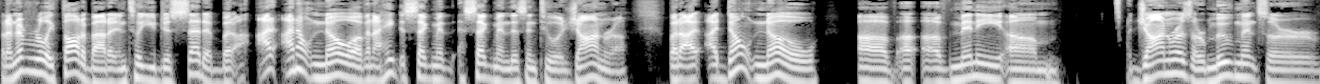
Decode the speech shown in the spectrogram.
but I've never really thought about it until you just said it. But I, I don't know of, and I hate to segment, segment this into a genre, but I, I don't know of, uh, of many, um, genres or movements or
